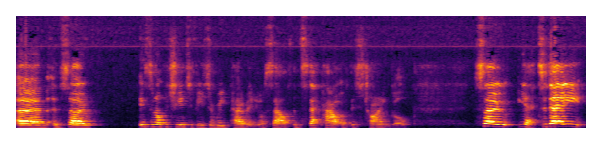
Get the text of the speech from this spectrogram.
Um, and so it's an opportunity for you to reparent yourself and step out of this triangle. So yeah, today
